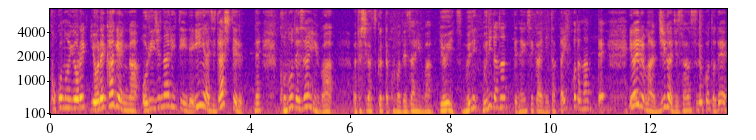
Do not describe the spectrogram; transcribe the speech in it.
ここのよれよれ加減がオリジナリティでいい味出してる。ね。このデザインは私が作ったこのデザインは唯一無二無二だなってね世界に至った一個だなって。いわゆるまあ自画自賛することで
